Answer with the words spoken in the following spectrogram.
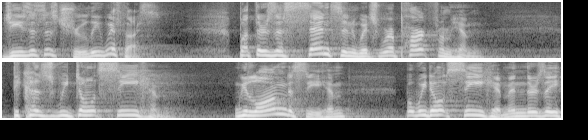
Jesus is truly with us. But there's a sense in which we're apart from Him because we don't see Him. We long to see Him, but we don't see him. And there's a,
